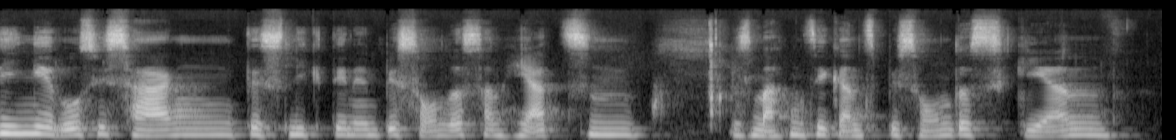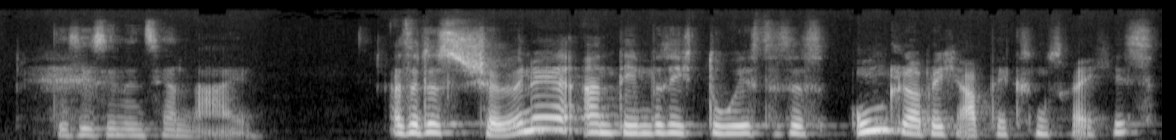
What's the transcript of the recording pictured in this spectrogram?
Dinge, wo Sie sagen, das liegt Ihnen besonders am Herzen, das machen Sie ganz besonders gern, das ist Ihnen sehr nahe? Also das Schöne an dem, was ich tue, ist, dass es unglaublich abwechslungsreich ist.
